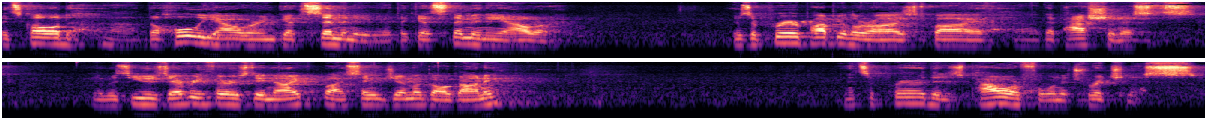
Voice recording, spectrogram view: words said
It's called uh, The Holy Hour in Gethsemane, or the Gethsemane Hour. Was a prayer popularized by uh, the Passionists. It was used every Thursday night by St. Gemma Galgani. And it's a prayer that is powerful in its richness.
